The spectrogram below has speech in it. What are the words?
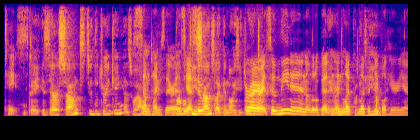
taste. Okay. Is there a sound to the drinking as well? Sometimes there is. Bubble yeah. tea so, sounds like a noisy drink. Right, right. So lean in a little bit and, and let let the here. people hear you.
